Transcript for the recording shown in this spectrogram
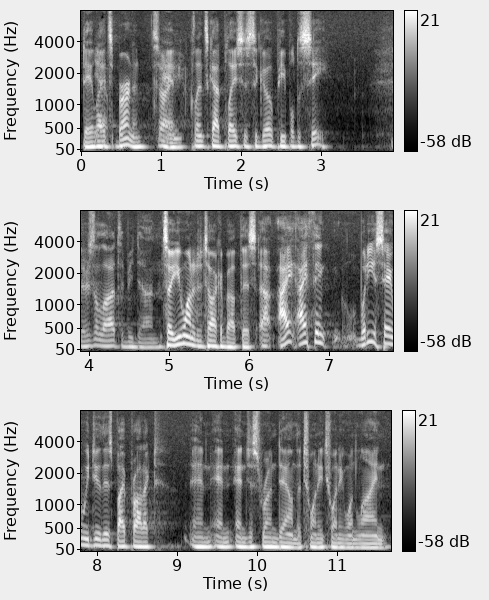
daylight's Yeah. burning, Sorry. and Clint's got places to go, people to see. There's a lot to be done. So you wanted to talk about this. Uh, I, I think. What do you say we do this by product and, and, and just run down the 2021 line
